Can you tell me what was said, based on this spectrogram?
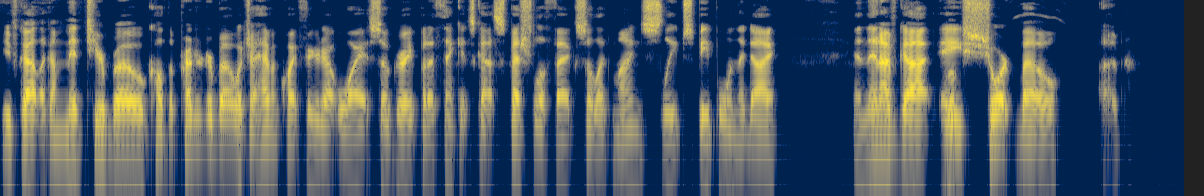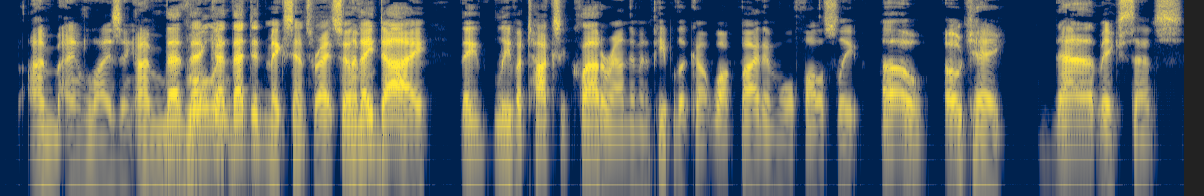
You've got like a mid tier bow called the Predator bow, which I haven't quite figured out why it's so great, but I think it's got special effects. So, like mine sleeps people when they die. And then I've got a Well- short bow. I'm analyzing. I'm That that, rolling. that did make sense, right? So I'm- they die, they leave a toxic cloud around them, and people that can't walk by them will fall asleep. oh, okay. That makes sense.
